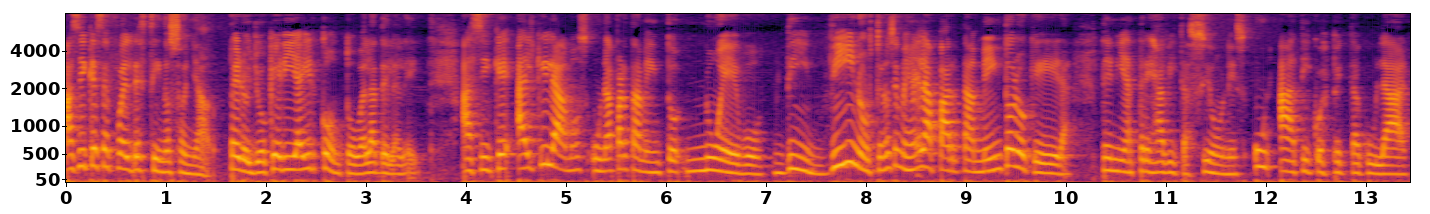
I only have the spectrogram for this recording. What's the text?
Así que ese fue el destino soñado. Pero yo quería ir con todas las de la ley. Así que alquilamos un apartamento nuevo, divino. Usted no se imagina el apartamento lo que era. Tenía tres habitaciones, un ático espectacular,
